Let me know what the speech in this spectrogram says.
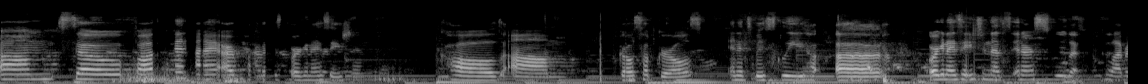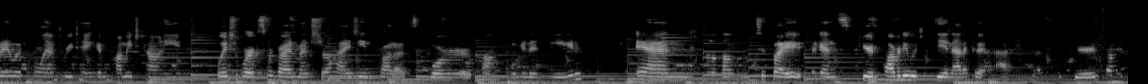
Um, so Fazia and I are part of this organization called um, Girls Help Girls, and it's basically a organization that's in our school that collaborated with Philanthropy Tank in Palm Beach County, which works to provide menstrual hygiene products for um, women in need and um, to fight against period poverty, which is the inadequate access to period products,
